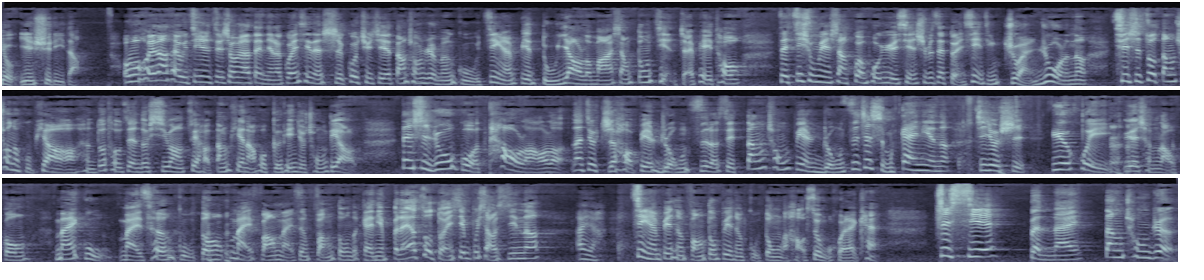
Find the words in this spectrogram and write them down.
有延续力道。我们回到台股，今日最重要带您来关心的是，过去这些当冲热门股竟然变毒药了吗？像东碱、宅配通，在技术面上掼破月线，是不是在短线已经转弱了呢？其实做当冲的股票啊，很多投资人都希望最好当天啊或隔天就冲掉了。但是如果套牢了，那就只好变融资了。所以当冲变融资，这是什么概念呢？这就是约会约成老公，买股买成股东，买房买成房东的概念。本来要做短线，不小心呢。哎呀，竟然变成房东，变成股东了。好，所以我们回来看这些本来当冲热，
